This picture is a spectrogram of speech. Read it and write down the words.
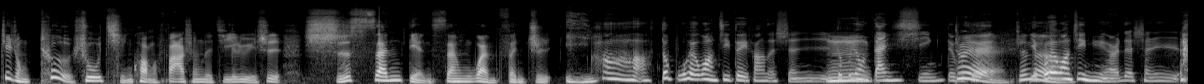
这种特殊情况发生的几率是十三点三万分之一。哈、都不会忘记对方的生日，嗯都不用担心，对不对真的也不会忘记女儿的生日。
